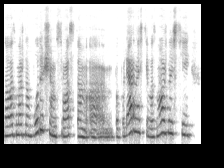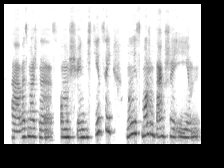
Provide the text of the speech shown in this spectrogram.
Но, возможно, в будущем с ростом э, популярности, возможностей, э, возможно, с помощью инвестиций, мы сможем также и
